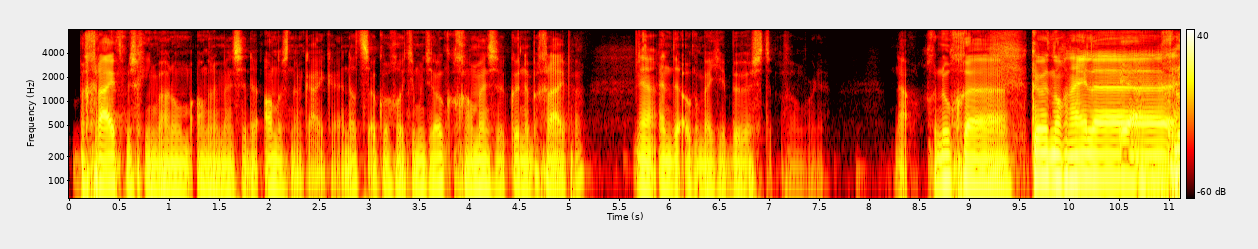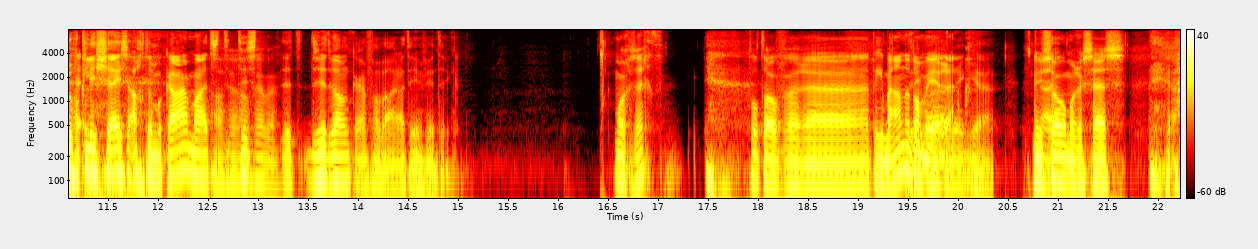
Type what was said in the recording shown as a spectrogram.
begrijpt misschien waarom andere mensen er anders naar kijken. En dat is ook wel goed. Je moet je ook gewoon mensen kunnen begrijpen ja. en er ook een beetje bewust van worden. Nou, genoeg, eh, Kunnen we het nog een hele... ja, eh, genoeg clichés achter elkaar, maar het, is- Over- het, is, het, er zit wel een kern van waarheid in, vind ik. Mooi gezegd. Tot over eh, drie maanden dan weer. maanden, ja. Het is nu Ja. zomerreces. Ja.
